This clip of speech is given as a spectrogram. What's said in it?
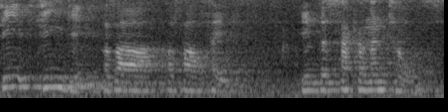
fe feeding of our of our faith in the sacramentals.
